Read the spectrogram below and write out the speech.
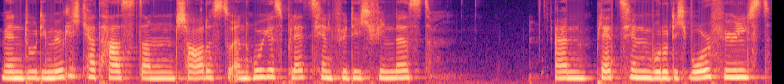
wenn du die Möglichkeit hast, dann schau, dass du ein ruhiges Plätzchen für dich findest. Ein Plätzchen, wo du dich wohlfühlst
